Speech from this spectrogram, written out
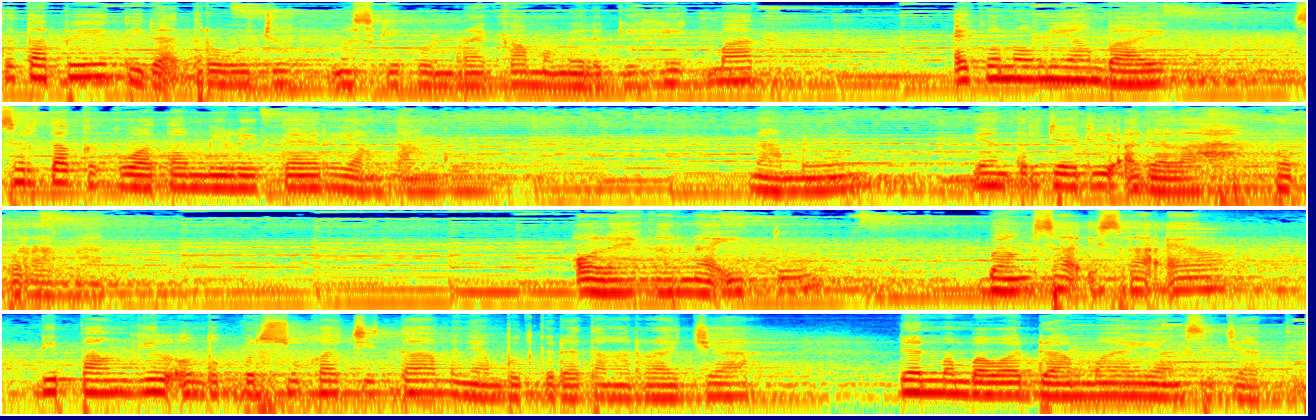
tetapi tidak terwujud meskipun mereka memiliki hikmat, ekonomi yang baik, serta kekuatan militer yang tangguh. Namun, yang terjadi adalah peperangan. Oleh karena itu, bangsa Israel dipanggil untuk bersuka cita menyambut kedatangan raja dan membawa damai yang sejati.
